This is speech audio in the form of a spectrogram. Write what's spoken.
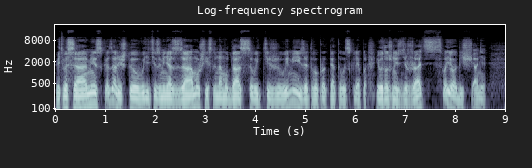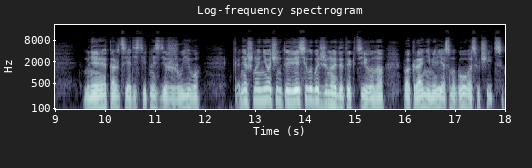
Ведь вы сами сказали, что выйдете за меня замуж, если нам удастся выйти живыми из этого проклятого склепа, и вы должны сдержать свое обещание. Мне кажется, я действительно сдержу его. Конечно, не очень-то весело быть женой детектива, но, по крайней мере, я смогу у вас учиться.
